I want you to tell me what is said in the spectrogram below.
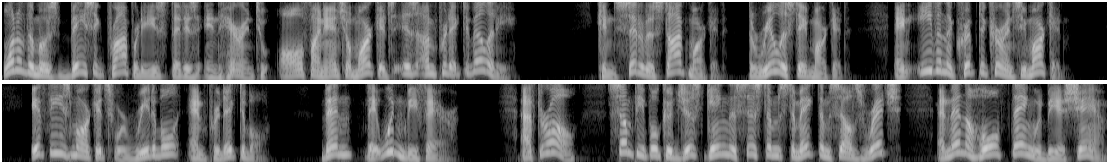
One of the most basic properties that is inherent to all financial markets is unpredictability. Consider the stock market, the real estate market, and even the cryptocurrency market. If these markets were readable and predictable, then they wouldn't be fair. After all, some people could just gang the systems to make themselves rich, and then the whole thing would be a sham.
